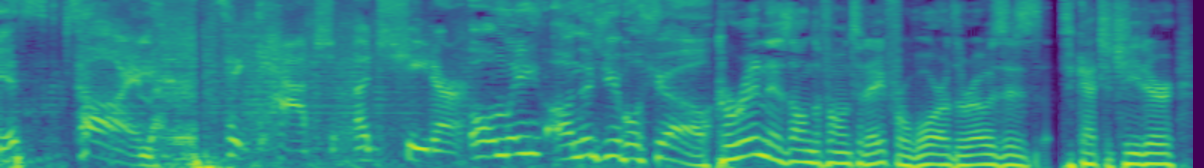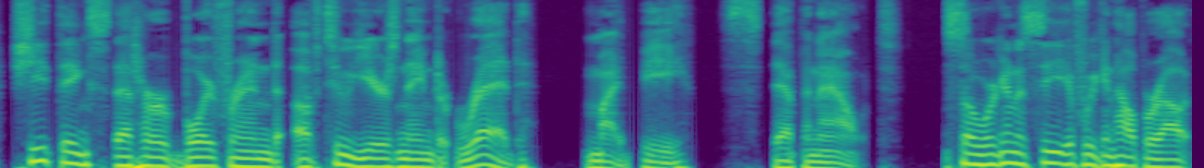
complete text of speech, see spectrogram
It's time to catch a cheater. only on the Jubal Show. Corinne is on the phone today for War of the Roses to catch a cheater. She thinks that her boyfriend of two years named Red might be stepping out. So we're going to see if we can help her out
